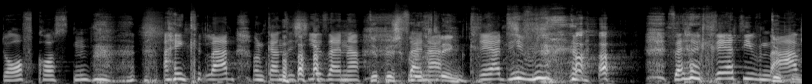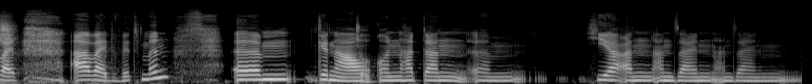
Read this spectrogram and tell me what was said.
Dorfkosten eingeladen und kann sich hier seiner, seiner kreativen, seiner kreativen Typisch. Arbeit, Arbeit widmen. Ähm, genau, Joke. und hat dann ähm, hier an, an, seinen, an seinem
